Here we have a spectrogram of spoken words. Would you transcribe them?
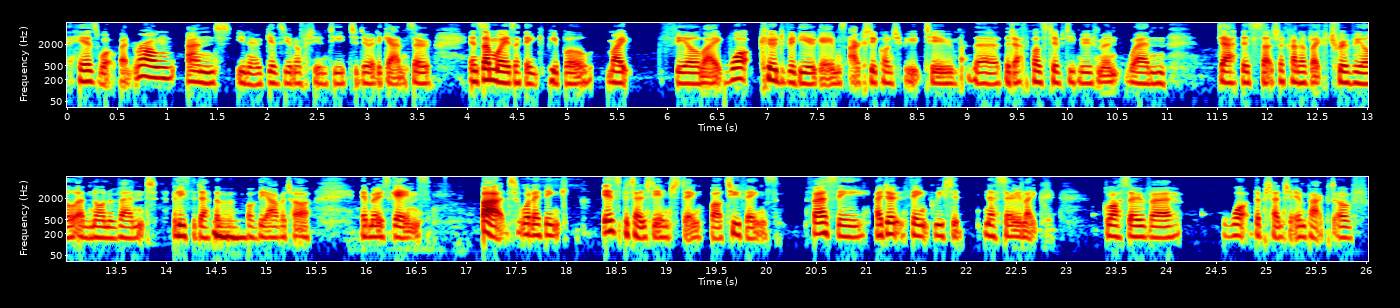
here's what went wrong and you know gives you an opportunity to do it again. So in some ways i think people might feel like what could video games actually contribute to the the death positivity movement when death is such a kind of like trivial and non-event at least the death Mm. of, of the avatar in most games but what i think is potentially interesting well two things firstly i don't think we should necessarily like gloss over what the potential impact of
